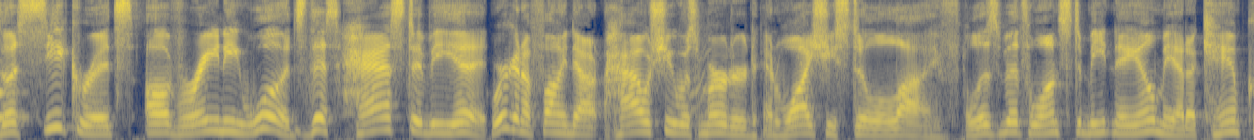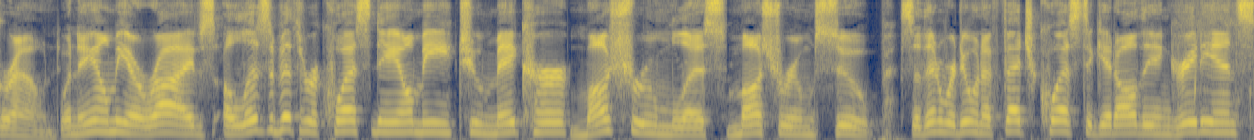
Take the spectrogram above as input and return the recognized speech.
The Secrets of Rainy Woods. This has to be it. We're gonna find out how she was murdered and why she's still alive. Elizabeth wants to meet Naomi at a campground. When Naomi arrives, Elizabeth requests Naomi to make her mushroomless mushroom soup. So then we're doing a fetch quest to get all the ingredients,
